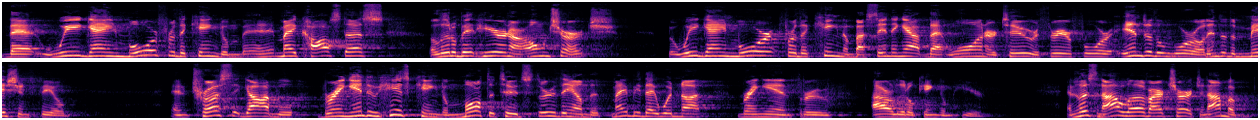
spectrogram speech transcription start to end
that we gain more for the kingdom, and it may cost us a little bit here in our own church, but we gain more for the kingdom by sending out that one or two or three or four into the world, into the mission field and trust that God will bring into His kingdom multitudes through them that maybe they would not bring in through our little kingdom here. And listen, I love our church, and I'm a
